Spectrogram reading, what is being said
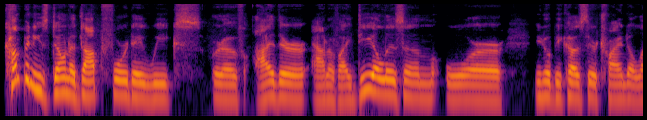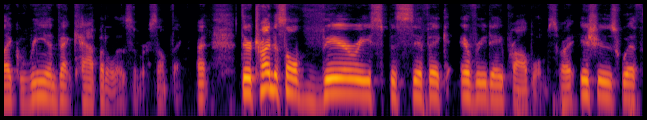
companies don't adopt four day weeks sort of either out of idealism or you know because they're trying to like reinvent capitalism or something right? They're trying to solve very specific everyday problems right? Issues with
